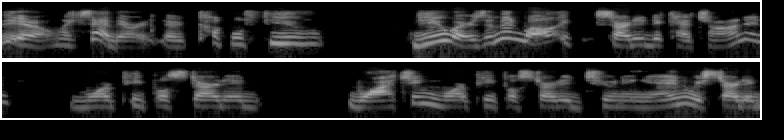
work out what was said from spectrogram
you know like i said there were, there were a couple few viewers and then well it started to catch on and more people started watching more people started tuning in we started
